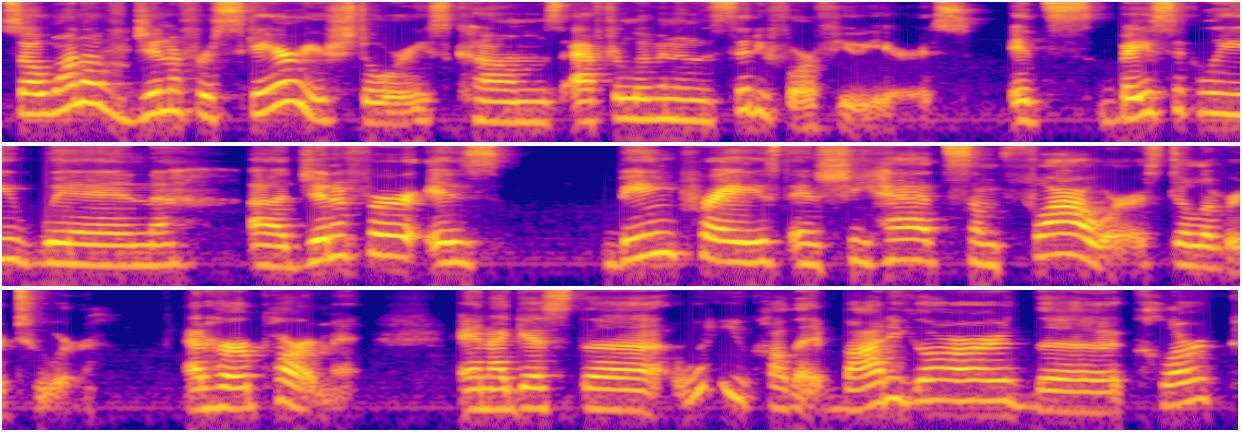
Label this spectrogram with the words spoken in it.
So, one of Jennifer's scarier stories comes after living in the city for a few years. It's basically when uh, Jennifer is being praised and she had some flowers delivered to her at her apartment. And I guess the, what do you call that? Bodyguard, the clerk,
